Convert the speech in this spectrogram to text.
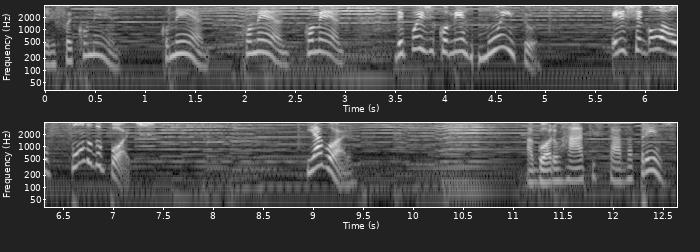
Ele foi comendo, comendo, comendo, comendo. Depois de comer muito, ele chegou ao fundo do pote. E agora? Agora o rato estava preso,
